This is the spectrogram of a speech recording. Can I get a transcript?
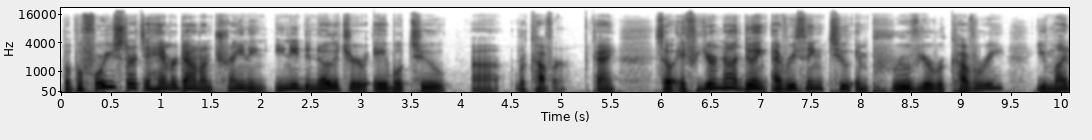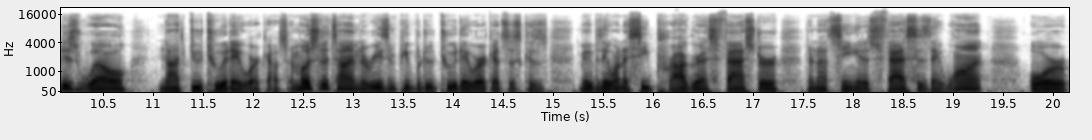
But before you start to hammer down on training, you need to know that you're able to uh, recover. Okay. So if you're not doing everything to improve your recovery, you might as well not do two a day workouts. And most of the time, the reason people do two a day workouts is because maybe they want to see progress faster. They're not seeing it as fast as they want, or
